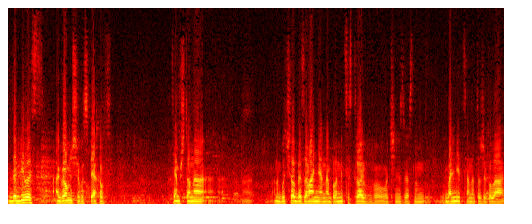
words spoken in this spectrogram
добилась огромнейших успехов тем, что она, она получила образование, она была медсестрой в очень известном больнице, она тоже была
